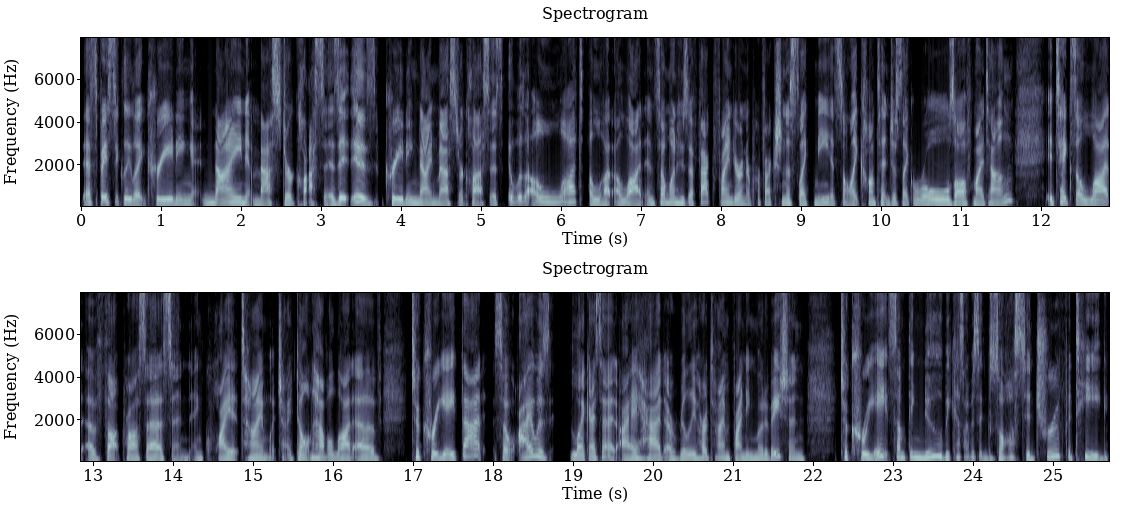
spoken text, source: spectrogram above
that's basically like creating nine master classes. It is creating nine master classes. It was a lot, a lot, a lot. And someone who's a fact finder and a perfectionist like me, it's not like content just like rolls off my tongue. It takes a lot of thought process and, and quiet time, which I don't have a lot of to create that. So I was like I said, I had a really hard time finding motivation to create something new because I was exhausted, true fatigue.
